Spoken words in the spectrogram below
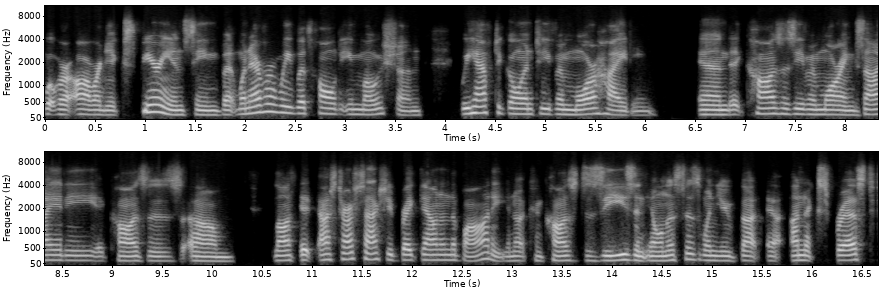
what we're already experiencing but whenever we withhold emotion we have to go into even more hiding and it causes even more anxiety it causes um, it starts to actually break down in the body you know it can cause disease and illnesses when you've got uh, unexpressed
